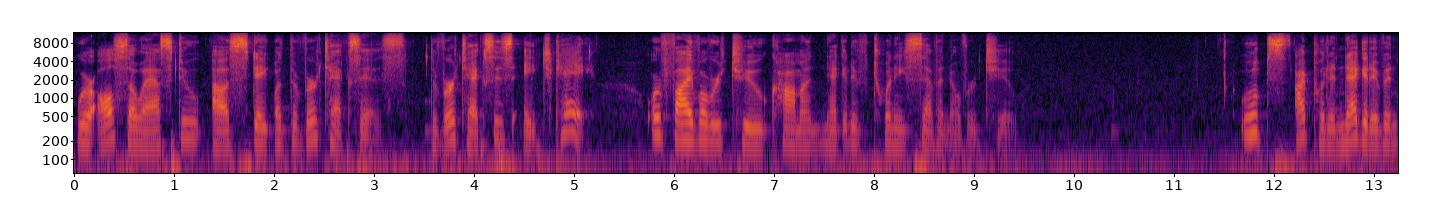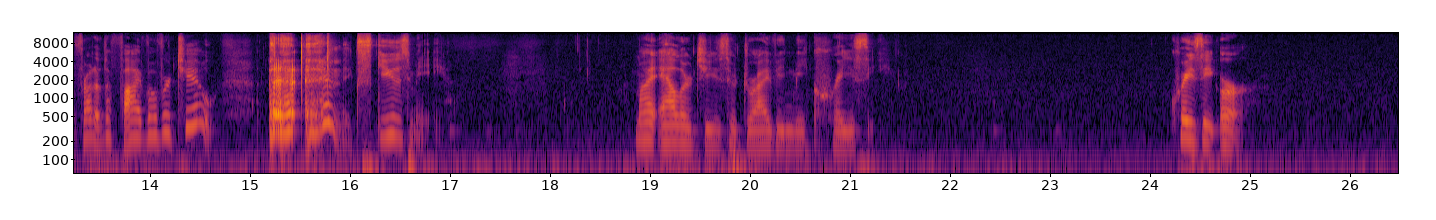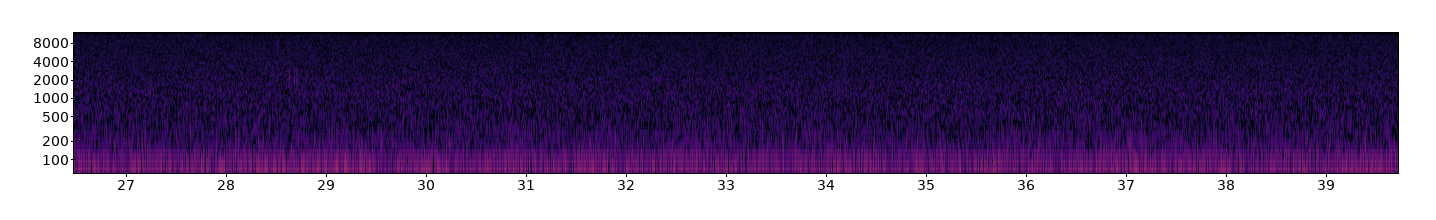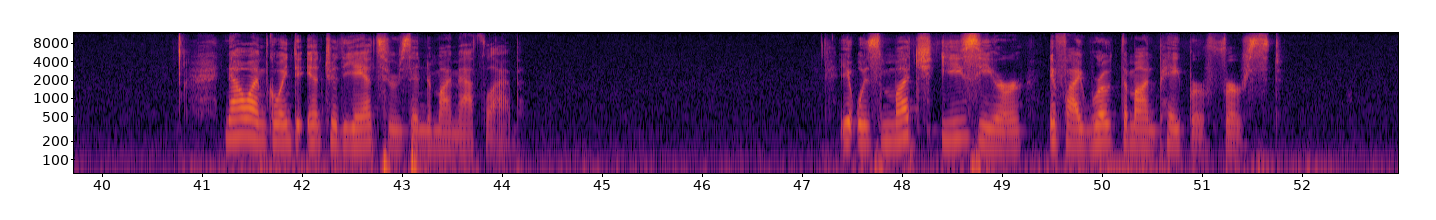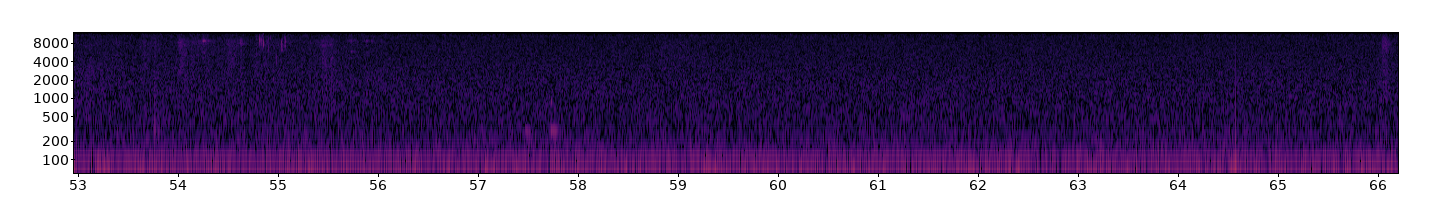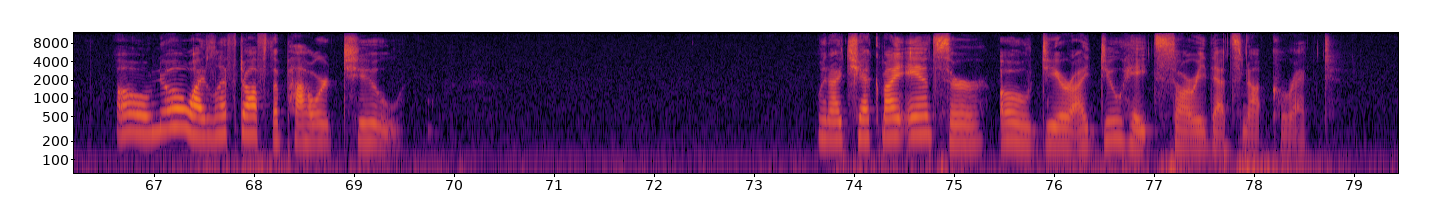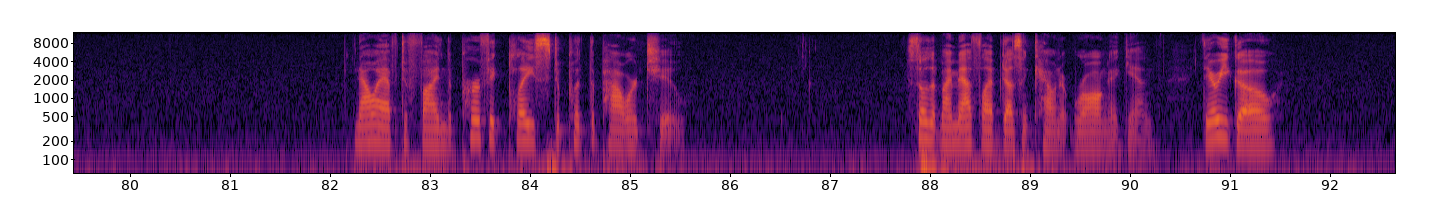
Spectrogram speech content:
We're also asked to uh, state what the vertex is. The vertex is hk, or 5 over 2 comma negative 27 over 2. Oops, I put a negative in front of the 5 over 2. Excuse me. My allergies are driving me crazy. Crazier. Now I'm going to enter the answers into MyMathLab. It was much easier if I wrote them on paper first. Oh no, I left off the power 2. When I check my answer, oh dear, I do hate sorry that's not correct. Now I have to find the perfect place to put the power to so that MyMathLab doesn't count it wrong again. There you go.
